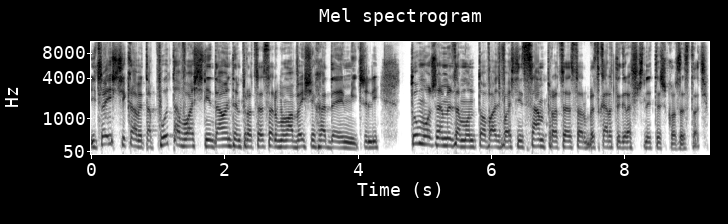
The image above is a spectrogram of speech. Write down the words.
I co jest ciekawe, ta płyta właśnie dałem ten procesor, bo ma wejście HDMI, czyli tu możemy zamontować właśnie sam procesor bez karty graficznej też korzystać.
